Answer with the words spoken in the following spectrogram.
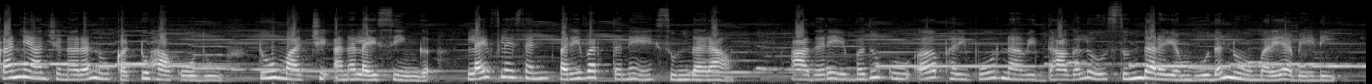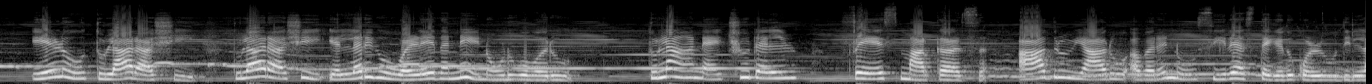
ಕನ್ಯಾ ಜನರನ್ನು ಕಟ್ಟುಹಾಕೋದು. Too much analysing. Life lesson ಪರಿವರ್ತನೆ ಸುಂದರ. ಆದರೆ ಬದುಕು ಅಪರಿಪೂರ್ಣವಿದ್ದಾಗಲೂ ಸುಂದರ ಎಂಬುದನ್ನು ಮರೆಯಬೇಡಿ. ಏಳು ತುಲಾರಾಶಿ. ತುಲಾರಾಶಿ ಎಲ್ಲರಿಗೂ ಒಳ್ಳೆಯದನ್ನೇ ನೋಡುವವರು. ತುಲಾ ನ್ಯಾಚುರಲ್ ಫೇಸ್ ಮಾರ್ಕರ್ಸ್. ಆದರೂ ಯಾರೂ ಅವರನ್ನು ಸೀರಿಯಸ್ ತೆಗೆದುಕೊಳ್ಳುವುದಿಲ್ಲ.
